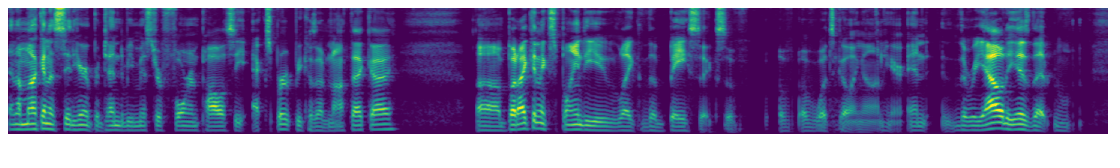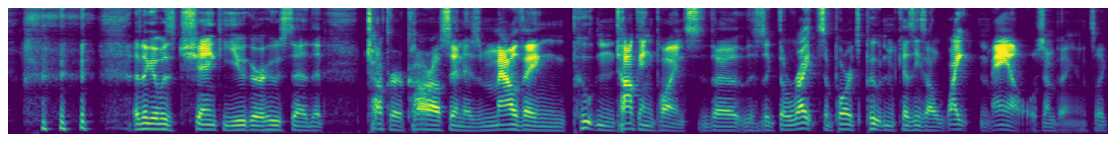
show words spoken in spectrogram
And I'm not going to sit here and pretend to be Mr. Foreign Policy expert because I'm not that guy. Uh, but I can explain to you like the basics of, of, of what's going on here. And the reality is that I think it was Cenk Uygur who said that Tucker Carlson is mouthing Putin talking points. The it's like the right supports Putin because he's a white male or something. It's like,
